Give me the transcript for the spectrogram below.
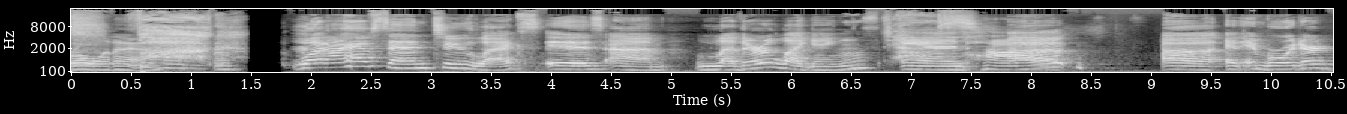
rolling in. What I have sent to Lex is um, leather leggings and uh, uh, an embroidered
